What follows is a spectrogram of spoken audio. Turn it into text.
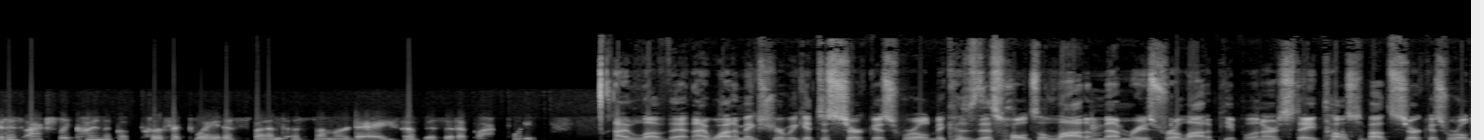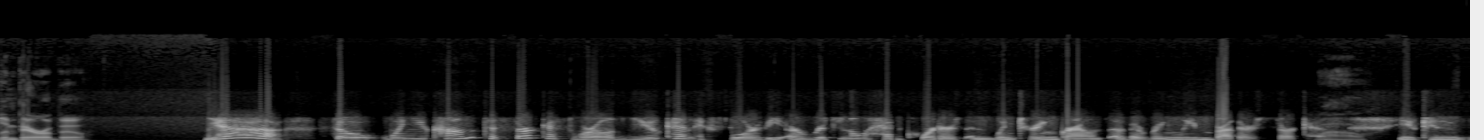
it is actually kind of a perfect way to spend a summer day, a visit at Black Point. I love that. And I want to make sure we get to Circus World because this holds a lot of memories for a lot of people in our state. Tell us about Circus World in Baraboo. Yeah. So when you come to Circus World, you can explore the original headquarters and wintering grounds of the Ringling Brothers Circus. Wow. You can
